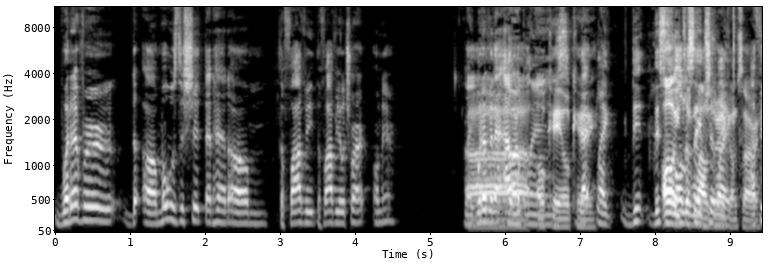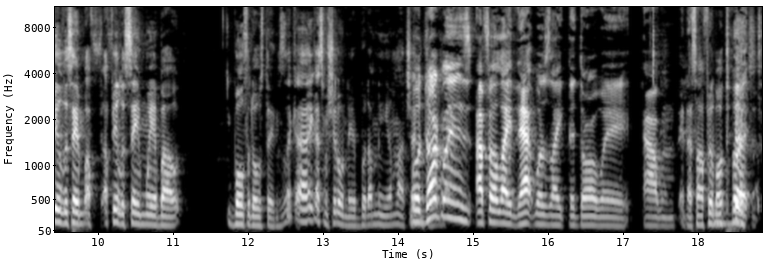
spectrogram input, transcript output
whatever the um, what was the shit that had um the five the five year track on there? Like whatever that Uh, album. album- Okay, okay. That, like thi- this is Oh, all the same shit. Drake, like I'm sorry. I feel the same. I f- I feel the same way about both of those things. Like I got some shit on there, but I mean I'm not checking. Well. Dark Lanes, I felt like that was like the throwaway album. and that's how I feel about But this.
